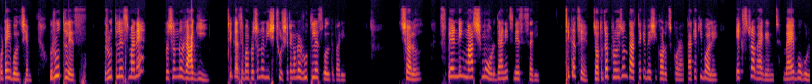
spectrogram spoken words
ওটাই বলছে। রুথলেস রুথলেস মানে প্রচণ্ড রাগী, ঠিক আছে? বা প্রচণ্ড নিষ্ঠুর, সেটাকে আমরা রুথলেস বলতে পারি। চলো spending much more than it's necessary ঠিক আছে? যতটা প্রয়োজন তার থেকে বেশি খরচ করা। তাকে কি বলে? এক্সট্রা ভ্যাগেন্ট ব্যয়বহুল,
